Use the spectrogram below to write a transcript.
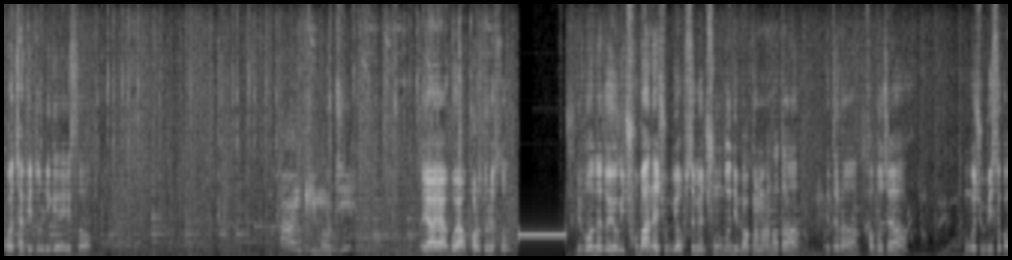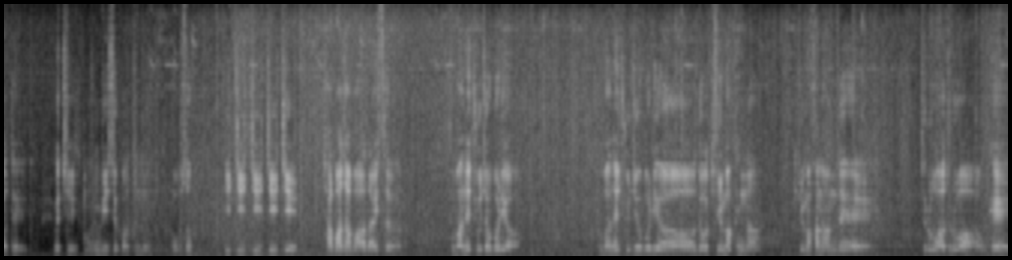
어차피 뚫리게 돼 있어. 안키 뭐지? 야야 뭐야 바로 뚫렸어? 이번에도 여기 초반에 준비 없으면 충분히 막을만 하다. 얘들아 가보자. 뭔가 준비 있을 것 같아. 그치? 준비 있을 것 같은데. 없어? 있지 있지 있지 있지. 잡아 잡아. 나이스. 초반에 조져버려 초반에 조져버려 너가 길막했나? 길막하면 안 돼. 들어와 들어와. 오케이.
